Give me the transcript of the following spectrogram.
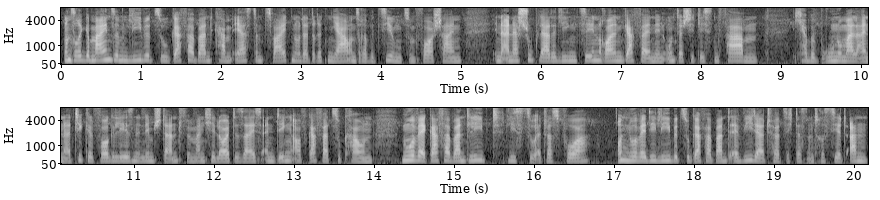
Unsere gemeinsame Liebe zu Gafferband kam erst im zweiten oder dritten Jahr unserer Beziehung zum Vorschein. In einer Schublade liegen zehn Rollen Gaffer in den unterschiedlichsten Farben. Ich habe Bruno mal einen Artikel vorgelesen, in dem stand, für manche Leute sei es ein Ding, auf Gaffer zu kauen. Nur wer Gafferband liebt, liest so etwas vor. Und nur wer die Liebe zu Gafferband erwidert, hört sich das interessiert an.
